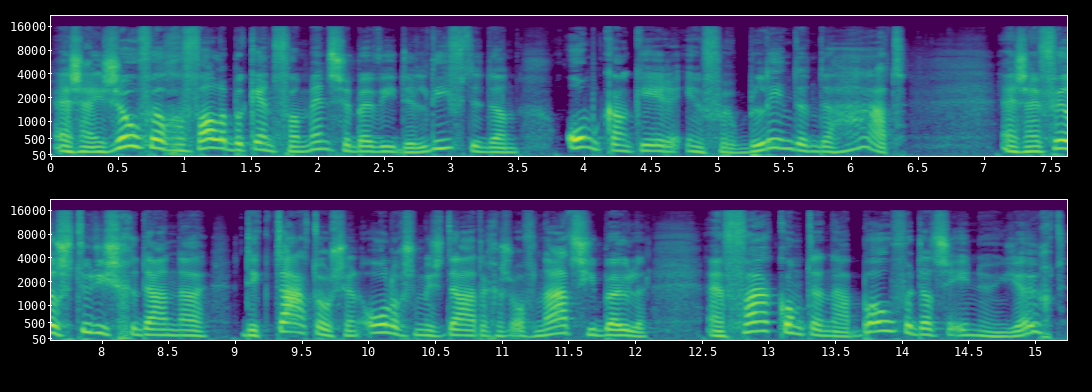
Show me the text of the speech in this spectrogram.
Er zijn zoveel gevallen bekend van mensen bij wie de liefde dan om kan keren in verblindende haat. Er zijn veel studies gedaan naar dictators en oorlogsmisdadigers of natiebeulen. En vaak komt er naar boven dat ze in hun jeugd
